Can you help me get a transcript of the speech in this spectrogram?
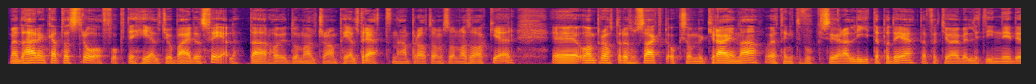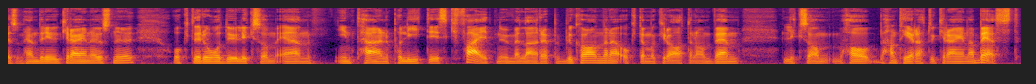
Men det här är en katastrof och det är helt Joe Bidens fel. Där har ju Donald Trump helt rätt när han pratar om sådana saker. Eh, och han pratade som sagt också om Ukraina och jag tänkte fokusera lite på det därför att jag är väldigt inne i det som händer i Ukraina just nu och det råder ju liksom en intern politisk fight nu mellan republikanerna och demokraterna om vem liksom har hanterat Ukraina bäst.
